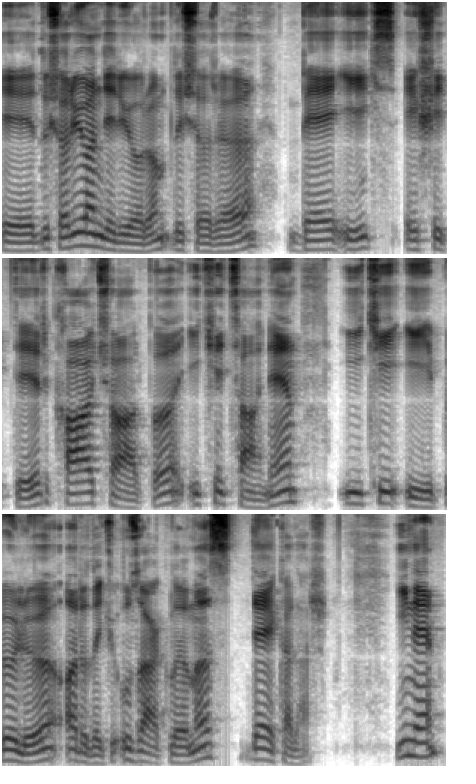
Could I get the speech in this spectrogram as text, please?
Ee, dışarı yönde diyorum. Dışarı BX eşittir K çarpı 2 tane 2i bölü aradaki uzaklığımız D kadar. Yine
